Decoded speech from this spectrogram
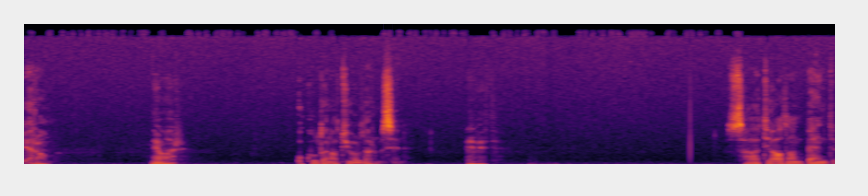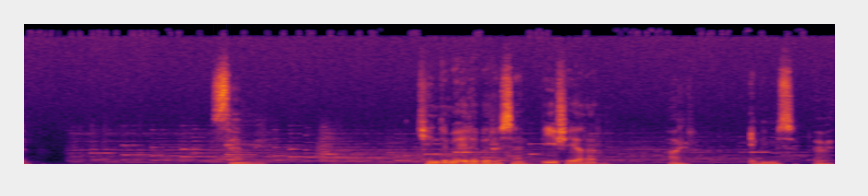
Jerome Ne var? okuldan atıyorlar mı seni? Evet. Saati alan bendim. Sen mi? Kendimi ele verirsem bir işe yarar mı? Hayır. Emin misin? Evet.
